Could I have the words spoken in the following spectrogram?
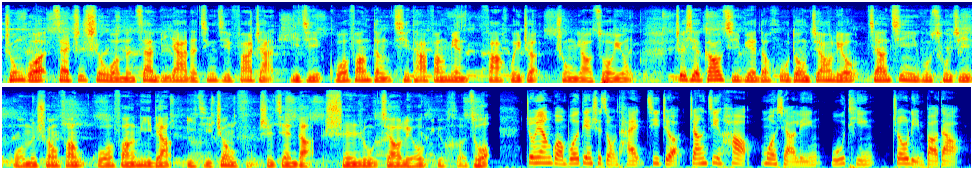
中国在支持我们赞比亚的经济发展以及国防等其他方面发挥着重要作用。这些高级别的互动交流将进一步促进我们双方国防力量以及政府之间的深入交流与合作。中央广播电视总台记者张静浩、莫小玲、吴婷、周林报道。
